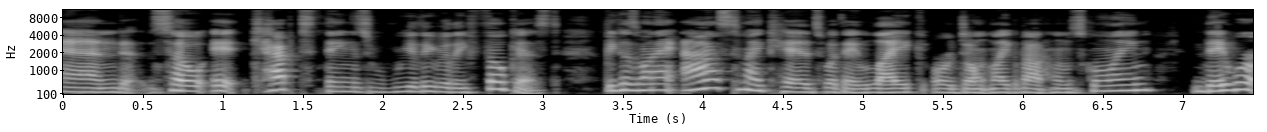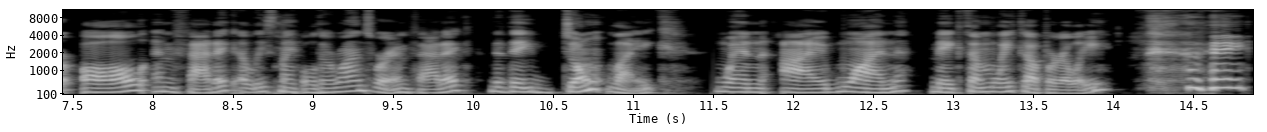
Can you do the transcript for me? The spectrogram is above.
And so it kept things really, really focused because when I asked my kids what they like or don't like about homeschooling, they were all emphatic, at least my older ones were emphatic, that they don't like when I one make them wake up early. they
